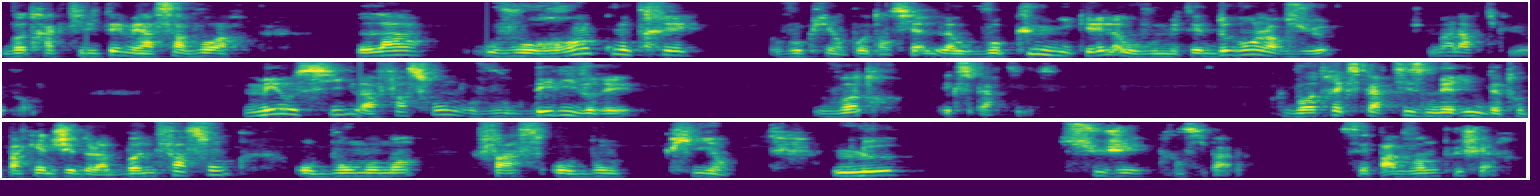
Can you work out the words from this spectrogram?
votre activité, mais à savoir, là où vous rencontrez vos clients potentiels, là où vous communiquez, là où vous mettez devant leurs yeux, j'ai mal articulé aujourd'hui. Mais aussi la façon dont vous délivrez votre expertise. Votre expertise mérite d'être packagée de la bonne façon, au bon moment, face au bon client. Le sujet principal, c'est pas de vendre plus cher.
